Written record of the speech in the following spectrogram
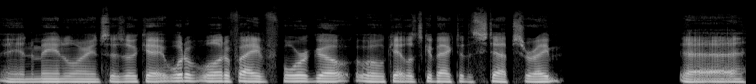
and the Mandalorian says, okay, what if, what if I forego? Okay, let's get back to the steps, right? Uh,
